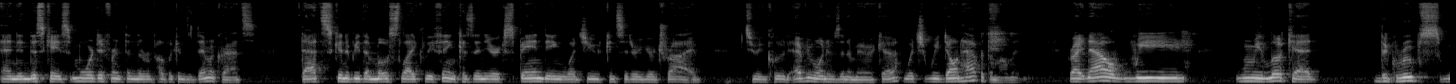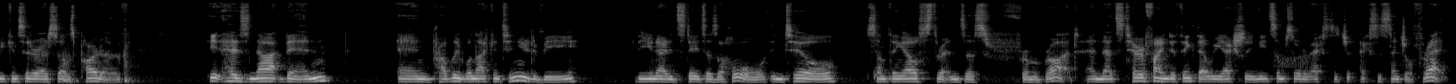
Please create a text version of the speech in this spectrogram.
and in this case, more different than the Republicans and Democrats. That's going to be the most likely thing because then you're expanding what you consider your tribe to include everyone who's in America, which we don't have at the moment. Right now, we when we look at the groups we consider ourselves part of, it has not been and probably will not continue to be the United States as a whole until something else threatens us from abroad. And that's terrifying to think that we actually need some sort of existential threat.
